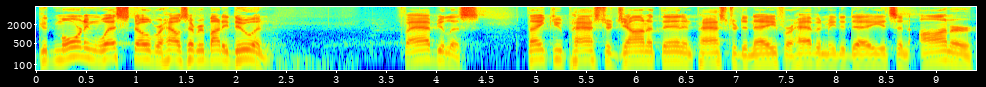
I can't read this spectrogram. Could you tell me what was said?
Good morning, Westover. How's everybody doing? Fabulous. Thank you, Pastor Jonathan and Pastor Danae, for having me today. It's an honor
